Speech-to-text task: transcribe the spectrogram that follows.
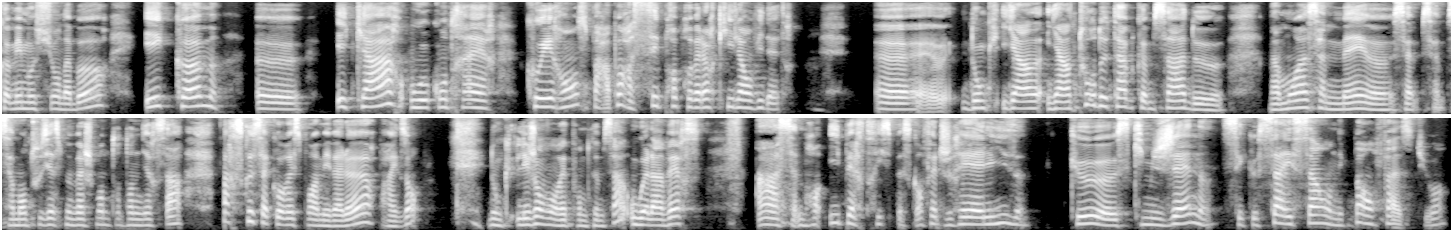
comme émotion d'abord, et comme euh, écart ou au contraire cohérence par rapport à ses propres valeurs qu'il a envie d'être. Euh, donc il y a, un, y a un tour de table comme ça de bah moi ça me met euh, ça, ça, ça m'enthousiasme vachement de t'entendre dire ça parce que ça correspond à mes valeurs par exemple donc les gens vont répondre comme ça ou à l'inverse ah ça me rend hyper triste parce qu'en fait je réalise que euh, ce qui me gêne, c'est que ça et ça, on n'est pas en phase, tu vois.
